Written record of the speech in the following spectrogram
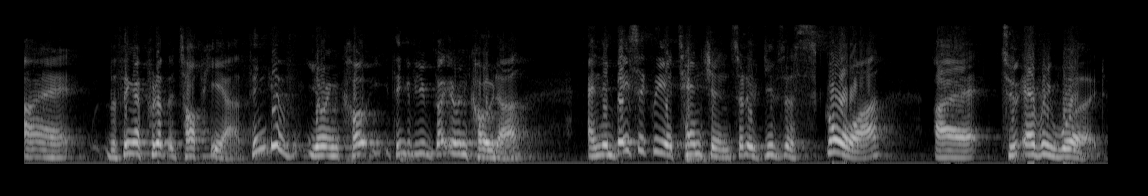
uh, the thing I put at the top here, think of your think of you've got your encoder, and then basically attention sort of gives a score uh, to every word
